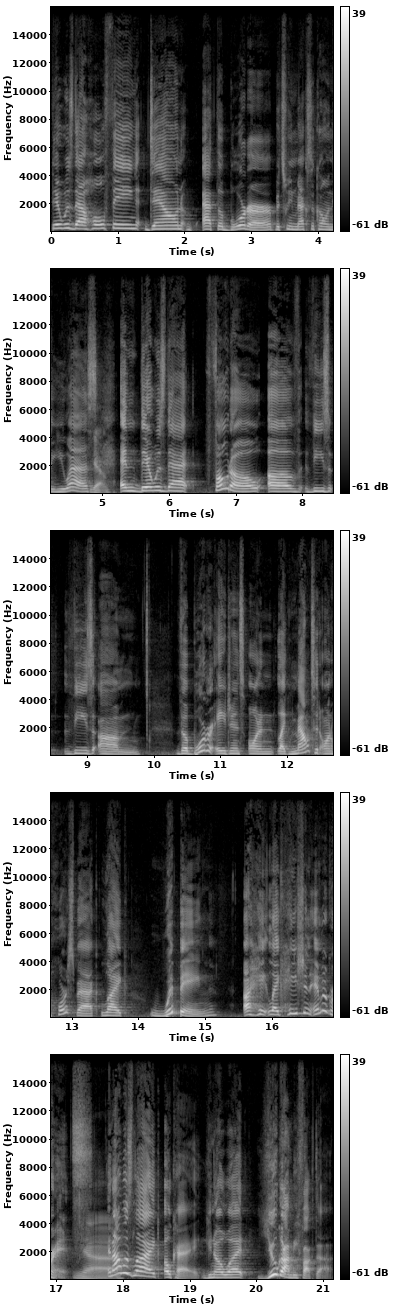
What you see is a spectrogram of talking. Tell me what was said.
there was that whole thing down at the border between Mexico and the US. Yeah. And there was that photo of these these um the border agents on like mounted on horseback, like whipping a hate like Haitian immigrants. Yeah. And I was like, okay, you know what? You got me fucked up.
